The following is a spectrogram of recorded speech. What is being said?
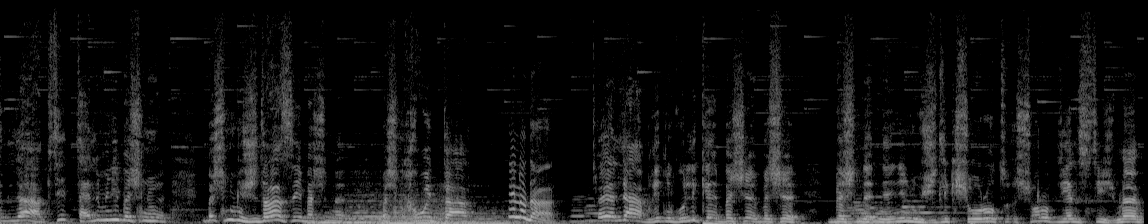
لا كنتي تعلمني باش ن... باش نوجد راسي باش ن... باش نخوي الدار. أنا دار؟ آه، لا بغيت نقول لك باش باش باش نوجد لك الشروط الشروط ديال الاستجمام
